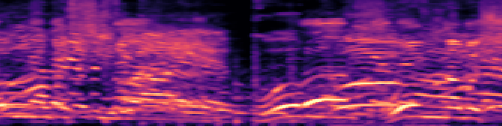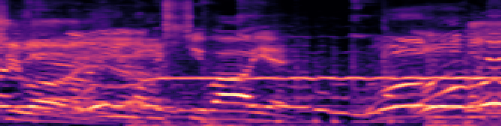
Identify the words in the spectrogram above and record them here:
ஓம் நம சிவாய. ஓம் ஓம் நம சிவாய். நம சிவாய. ஓம் நம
